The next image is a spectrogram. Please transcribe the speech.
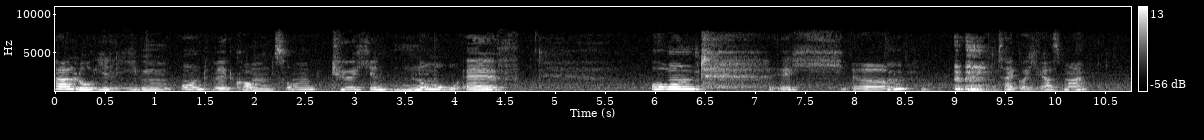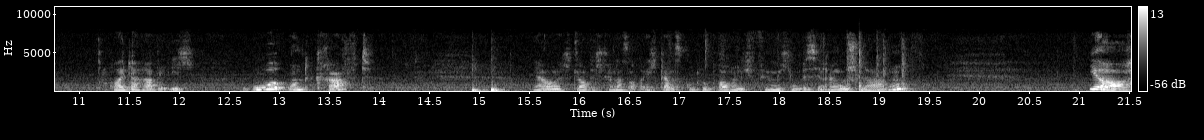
Hallo ihr Lieben und willkommen zum Türchen Nummer 11 und ich ähm, zeige euch erstmal, heute habe ich Ruhe und Kraft. Ja, ich glaube, ich kann das auch echt ganz gut gebrauchen. Ich fühle mich ein bisschen angeschlagen. Ja,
